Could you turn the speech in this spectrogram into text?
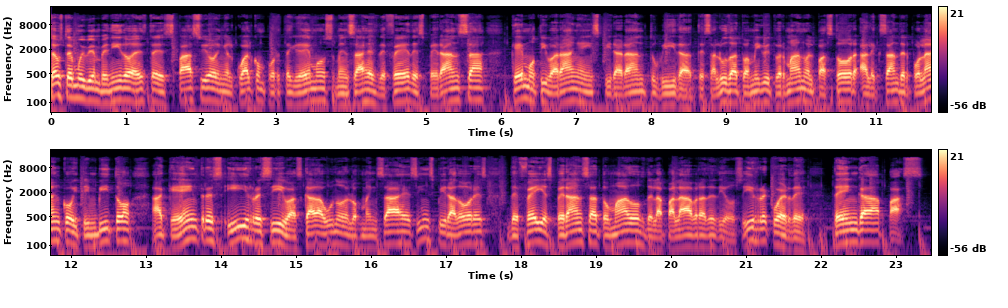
Sea usted muy bienvenido a este espacio en el cual compartiremos mensajes de fe, de esperanza, que motivarán e inspirarán tu vida. Te saluda tu amigo y tu hermano, el pastor Alexander Polanco, y te invito a que entres y recibas cada uno de los mensajes inspiradores de fe y esperanza tomados de la palabra de Dios. Y recuerde, tenga paz.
